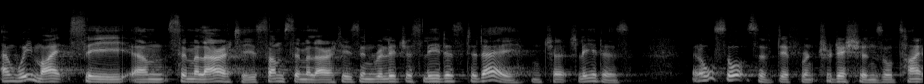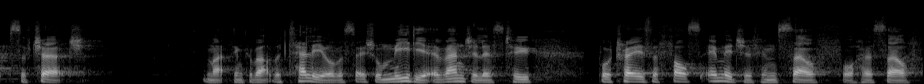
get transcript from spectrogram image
And we might see um, similarities, some similarities in religious leaders today, and church leaders, in all sorts of different traditions or types of church. You might think about the telly or the social media evangelist who portrays a false image of himself or herself,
